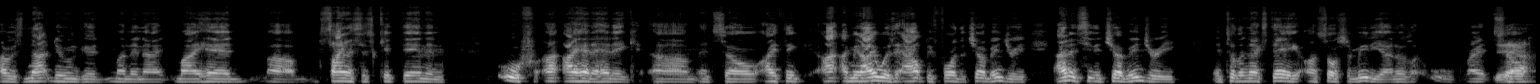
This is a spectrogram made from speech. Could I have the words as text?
I was not doing good Monday night. My head uh, sinuses kicked in, and oof, I, I had a headache. Um, and so I think, I, I, mean, I was out before the Chubb injury. I didn't see the Chubb injury until the next day on social media, and it was like, ooh, right. Yeah. So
